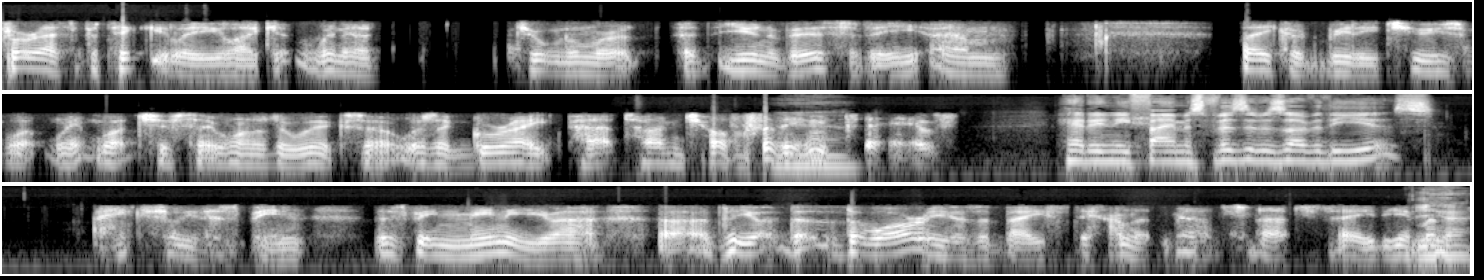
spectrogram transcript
for us particularly, like when our children were at, at university. Um, they could really choose what what shifts they wanted to work. So it was a great part time job for them yeah. to have. Had any famous visitors over the years? Actually, there's been there's been many. Uh, uh, the, the, the Warriors are based down at Mount Smart Stadium, and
